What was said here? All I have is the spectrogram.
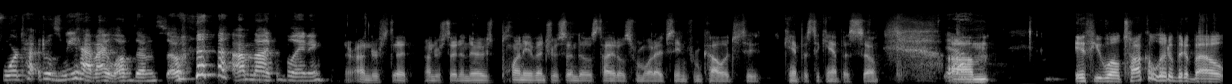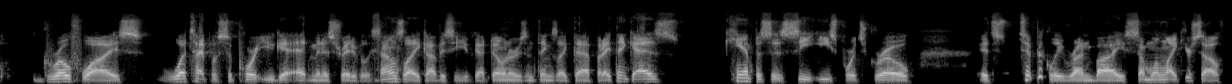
four titles we have. I love them, so I'm not complaining. Understood, understood. And there's plenty of interest in those titles from what I've seen from college to campus to campus. So, yeah. um, if you will, talk a little bit about growth wise what type of support you get administratively sounds like obviously you've got donors and things like that but i think as campuses see esports grow it's typically run by someone like yourself,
